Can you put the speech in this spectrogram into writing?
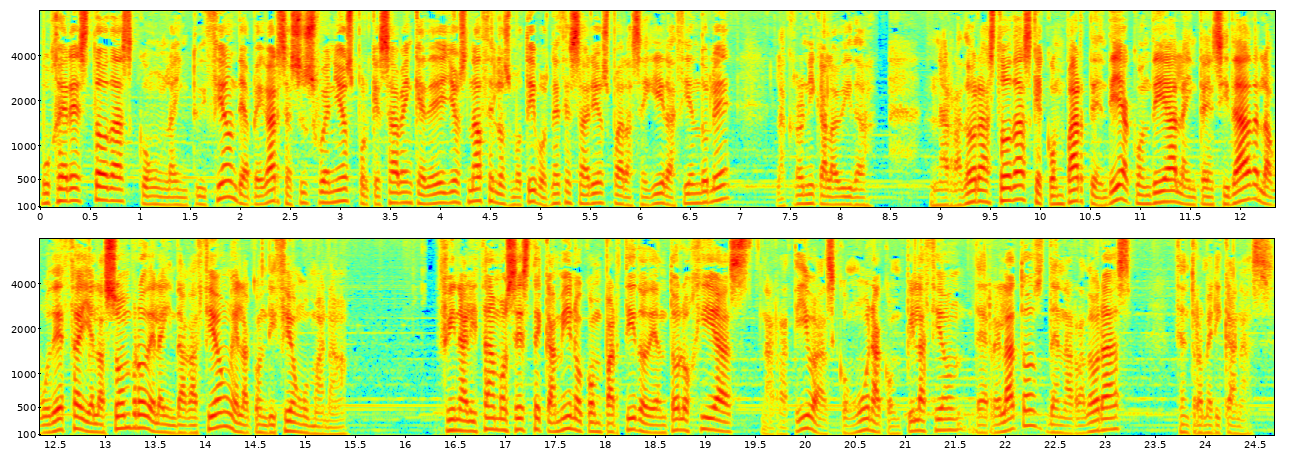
Mujeres todas con la intuición de apegarse a sus sueños porque saben que de ellos nacen los motivos necesarios para seguir haciéndole la crónica a la vida. Narradoras todas que comparten día con día la intensidad, la agudeza y el asombro de la indagación en la condición humana. Finalizamos este camino compartido de antologías narrativas con una compilación de relatos de narradoras centroamericanas.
